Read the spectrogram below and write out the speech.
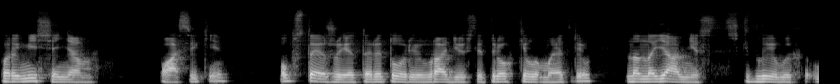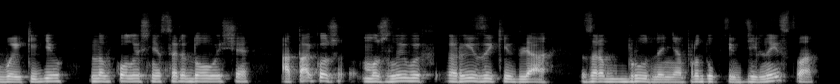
переміщенням пасіки обстежує територію в радіусі 3 км на наявність шкідливих викидів в навколишнє середовище, а також можливих ризиків для забруднення продуктів бджільництва,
